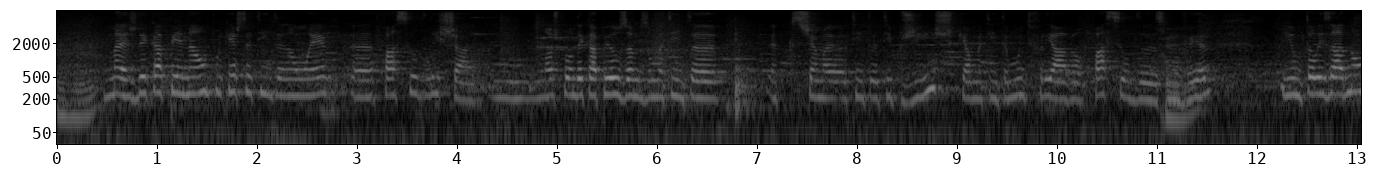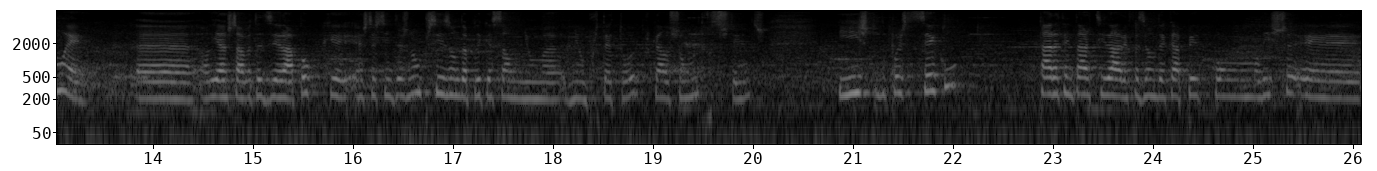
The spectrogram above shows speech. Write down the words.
uhum. mas DKP não, porque esta tinta não é uh, fácil de lixar. Um, nós para um DKP usamos uma tinta uh, que se chama tinta tipo giz, que é uma tinta muito friável, fácil de Sim. remover, e o metalizado não é. aliás, estava-te a dizer há pouco que estas tintas não precisam de aplicação de, nenhuma, de nenhum protetor, porque elas são muito resistentes, e isto depois de seco estar a tentar tirar e fazer um DKP com uma lixa é,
